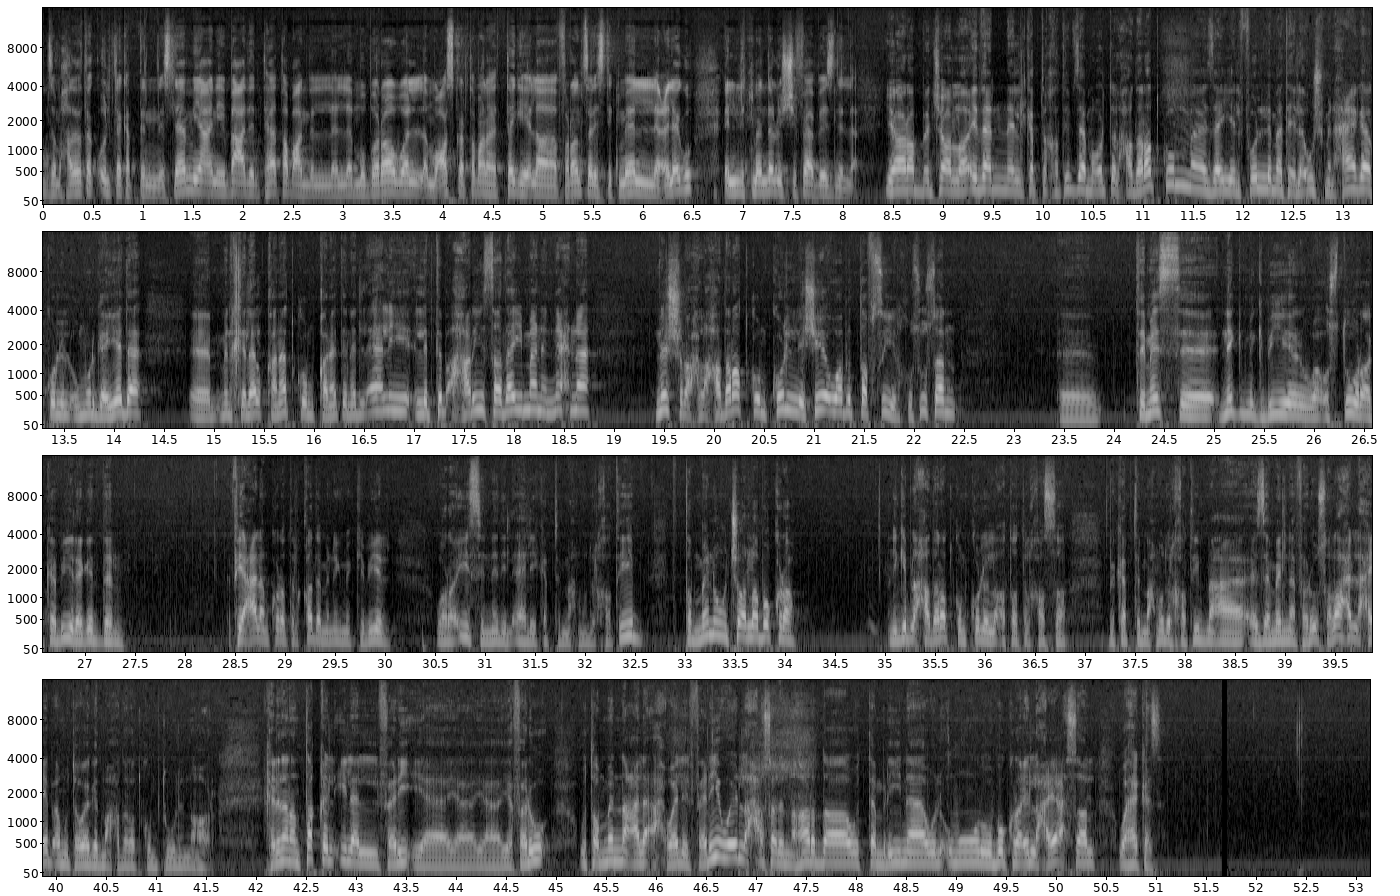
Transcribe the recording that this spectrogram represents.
وطبعا زي ما حضرتك قلت يا كابتن اسلام يعني بعد انتهاء طبعا ال- المباراة والمعسكر طبعا هيتجه إلى فرنسا لاستكمال علاجه اللي نتمنى له الشفاء بإذن الله. يا رب إن شاء الله. اذا الكابتن خطيب زي ما قلت لحضراتكم زي الفل ما تقلقوش من حاجة كل الأمور جيدة آه، من خلال قناتكم قناة النادي الأهلي اللي بتبقى حريصة دايما إن إحنا نشرح لحضراتكم كل شيء وبالتفصيل خصوصا آه، تمس آه، نجم كبير وأسطورة كبيرة جدا. في عالم كرة القدم النجم الكبير ورئيس النادي الأهلي كابتن محمود الخطيب تطمنوا وإن شاء الله بكرة نجيب لحضراتكم كل اللقطات الخاصة بكابتن محمود الخطيب مع زميلنا فاروق صلاح اللي هيبقى متواجد مع حضراتكم طول النهار. خلينا ننتقل إلى الفريق يا يا يا, يا فاروق وطمنا على أحوال الفريق وإيه اللي حصل النهارده والتمرينة والأمور وبكرة إيه اللي هيحصل وهكذا.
